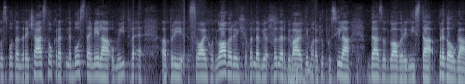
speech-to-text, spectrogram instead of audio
gospod Andrej Čas, tokrat ne bosta imela omejitve eh, pri svojih odgovorih, vendar bi, vendar bi vaju temu nakljub prosila, da z odgovori nista predolga.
